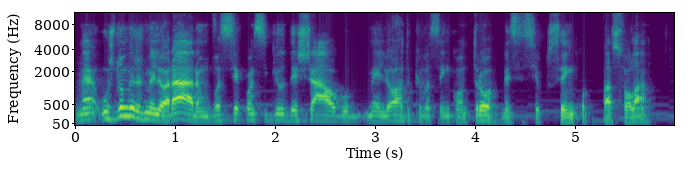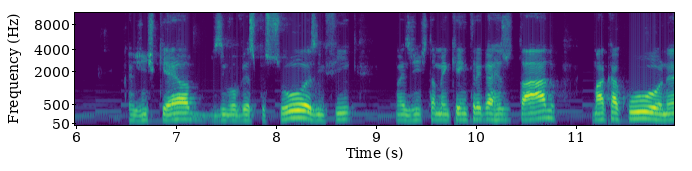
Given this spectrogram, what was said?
né? Os números melhoraram, você conseguiu deixar algo melhor do que você encontrou nesse ciclo que você passou lá? A gente quer desenvolver as pessoas, enfim, mas a gente também quer entregar resultado. Macacu, né,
